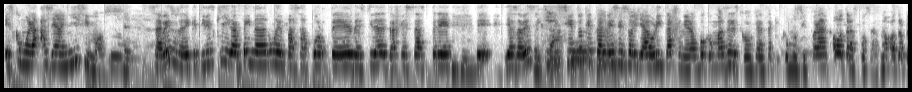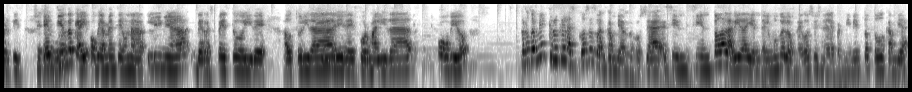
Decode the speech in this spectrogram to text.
es como era hace añísimos. ¿sabes? O sea, de que tienes que llegar peinada como de pasaporte, vestida de traje sastre, de- ya sabes, Exacto, y siento que tal claro. vez eso ya ahorita genera un poco más de desconfianza que como si fueran otras cosas, ¿no? Otro perfil. Sí, seguro. Entiendo que hay obviamente una línea de respeto y de autoridad Sí, de- y de formalidad, obvio, pero también creo que las cosas van cambiando. O sea, si, en- si en toda la vida y en el mundo de los negocios y en el emprendimiento todo cambia,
